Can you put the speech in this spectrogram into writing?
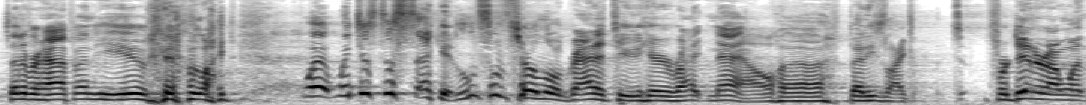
Has that ever happened to you? like, wait, wait, just a second. Let's, show a little gratitude here right now. Uh, but he's like, for dinner, I want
